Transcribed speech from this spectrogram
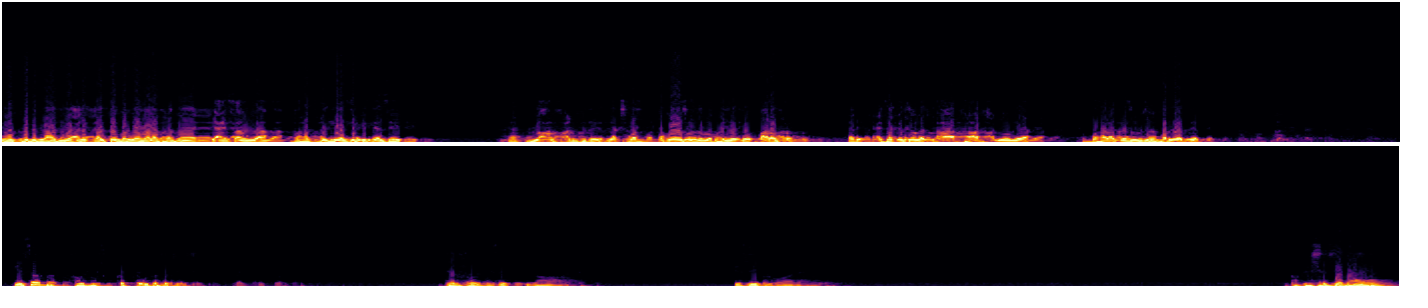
मेरे को निकाल दिया, अरे कल तो बनने वाला था मैं, क्या ऐसा हुआ? भारत मेरी ऐसी की तैसी। लक्ष्मण पकड़ो से दोनों भाइयों को, मारो। अरे, ऐसा कैसे होगा? धार धार शुरू हो गया। महाराज कैसे उसमें मर जाते। ये सब how he control the situation like this therefore, he is lord. इसलिए भगवान है वो। भविष्य जब आए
